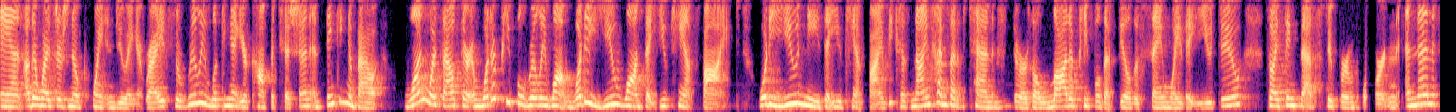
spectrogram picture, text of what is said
And otherwise, there's no point in doing it, right? So, really looking at your competition and thinking about one, what's out there and what do people really want? What do you want that you can't find? What do you need that you can't find? Because nine times out of 10, there's a lot of people that feel the same way that you do. So I think that's super important. And then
